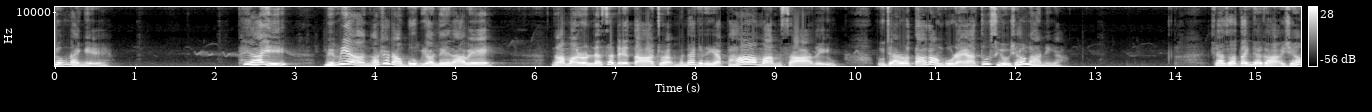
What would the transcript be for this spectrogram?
လုံးနိုင်ခဲ့တယ်။ဖះကြီးမင်းမကငါထက်တောင်ပို့ပြီးတော့လဲသားပဲ။ငါမှတော့လက်ဆက်တဲ့သားအတွက်မနဲ့ကလေးကဘာမှမစားရသေးဘူး။သူကြတော့သားကောင်ကိုယ်တိုင်ကသူ့စီကိုရောက်လာနေတာ။ ရာဇာတိုင်းကအရန်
